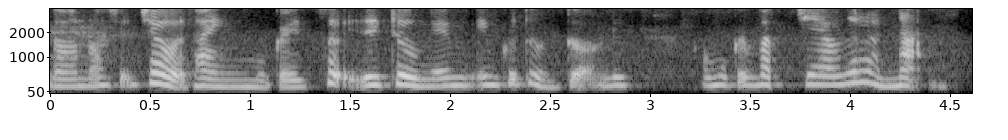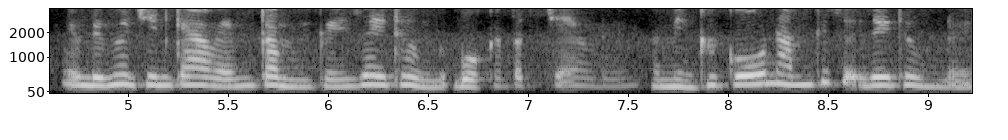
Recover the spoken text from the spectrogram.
nó nó sẽ trở thành một cái sợi dây thừng. Em em cứ tưởng tượng đi có một cái vật treo rất là nặng. Em đứng ở trên cao và em cầm cái dây thừng buộc cái vật treo đấy. Và mình cứ cố nắm cái sợi dây thừng đấy.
